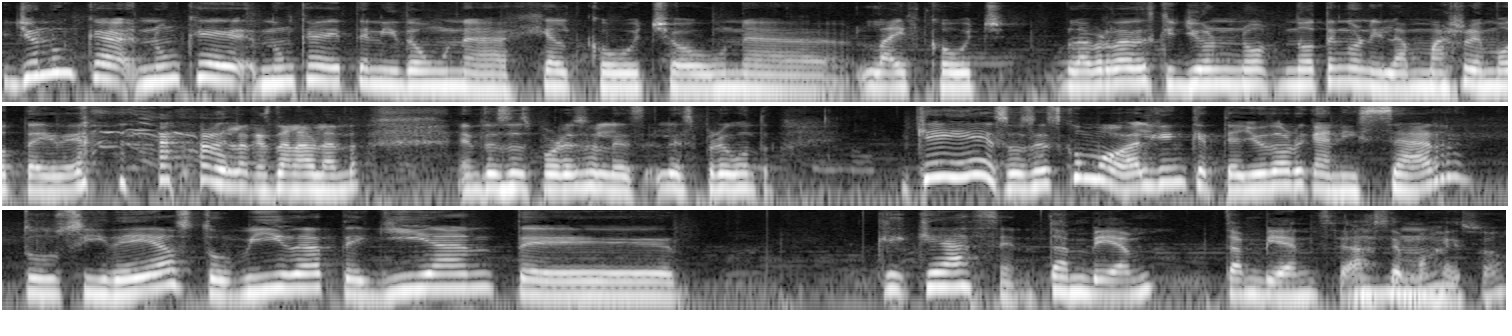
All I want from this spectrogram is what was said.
yo nunca, nunca, nunca he tenido una health coach o una life coach. La verdad es que yo no, no tengo ni la más remota idea de lo que están hablando. Entonces por eso les, les pregunto, ¿qué es? O sea, es como alguien que te ayuda a organizar tus ideas, tu vida, te guían, te... ¿Qué, qué hacen? También, también hacemos eso.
